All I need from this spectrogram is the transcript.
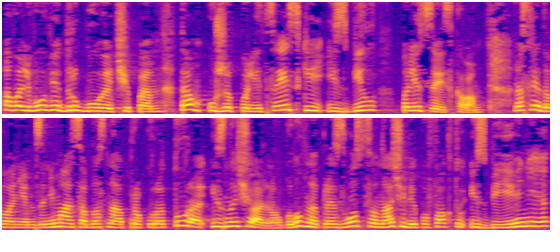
А во Львове другое ЧП. Там уже полицейский избил полицейского. Расследованием занимается областная прокуратура. Изначально уголовное производство начали по факту избиения,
